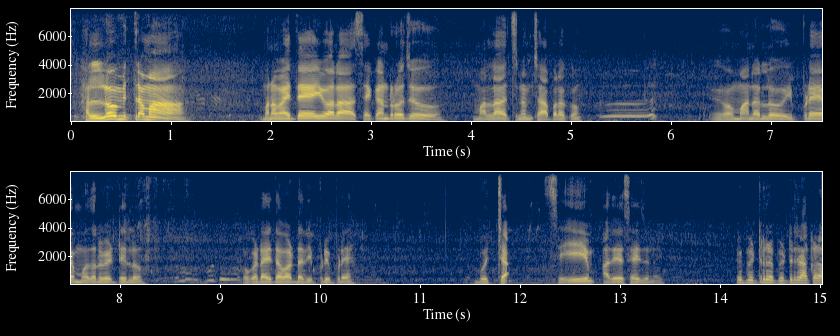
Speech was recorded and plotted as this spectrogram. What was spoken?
హలో మిత్రమా. మనమైతే ఇవాళ సెకండ్ రోజు మళ్ళా వచ్చినాం చేపలకు. ఇగో మనలు ఇప్పుడే మొదలు పెట్టిళ్ళు. ఒకటైతే పడ్డది ఇప్పుడు ఇప్పుడే. బొచ్చ సేమ్ అదే సైజు ఉన్నాయి ఏ పెట్టురా పెట్టురా అక్కడ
